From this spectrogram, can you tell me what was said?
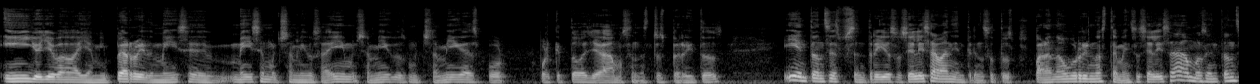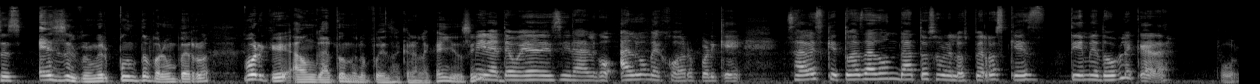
Y yo llevaba ahí a mi perro y me hice, me hice muchos amigos ahí, muchos amigos, muchas amigas, por, porque todos llevábamos a nuestros perritos. Y entonces, pues entre ellos socializaban y entre nosotros, pues para no aburrirnos, también socializábamos. Entonces, ese es el primer punto para un perro, porque a un gato no lo puedes sacar a la calle, ¿sí? Mira, te voy a decir algo, algo mejor, porque sabes que tú has dado un dato sobre los perros que es, tiene doble cara. Por-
